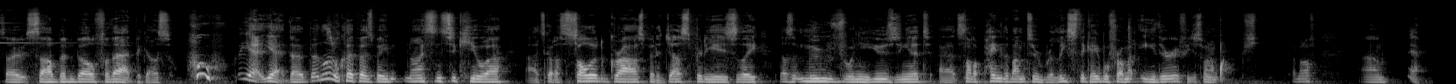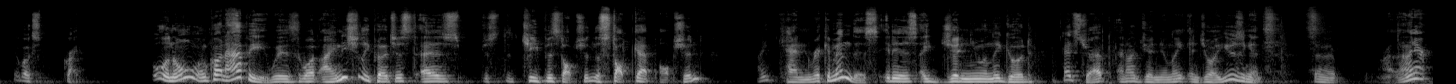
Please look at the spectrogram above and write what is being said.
So sub and bell for that because whew, yeah, yeah, the, the little clip has been nice and secure. Uh, it's got a solid grasp, it adjusts pretty easily. It doesn't move when you're using it. Uh, it's not a pain in the bum to release the cable from it either if you just want to come off. Um, yeah, it works great. All in all, I'm quite happy with what I initially purchased as just the cheapest option, the stopgap option. I can recommend this. It is a genuinely good head strap, and I genuinely enjoy using it. So, right there,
